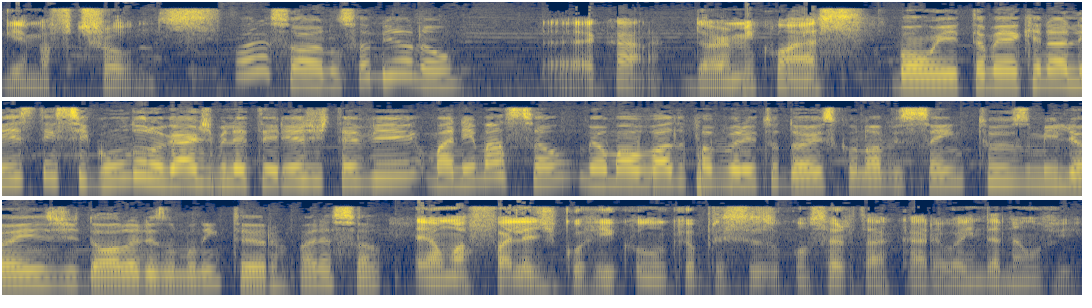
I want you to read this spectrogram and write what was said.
Game of Thrones. Olha só, eu não sabia não. É, cara, dorme com essa. Bom, e também aqui na lista, em segundo lugar de bilheteria, a gente teve uma animação, Meu Malvado Favorito 2, com 900 milhões de dólares no mundo inteiro. Olha só. É uma falha de currículo que eu preciso consertar, cara. Eu ainda não vi.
